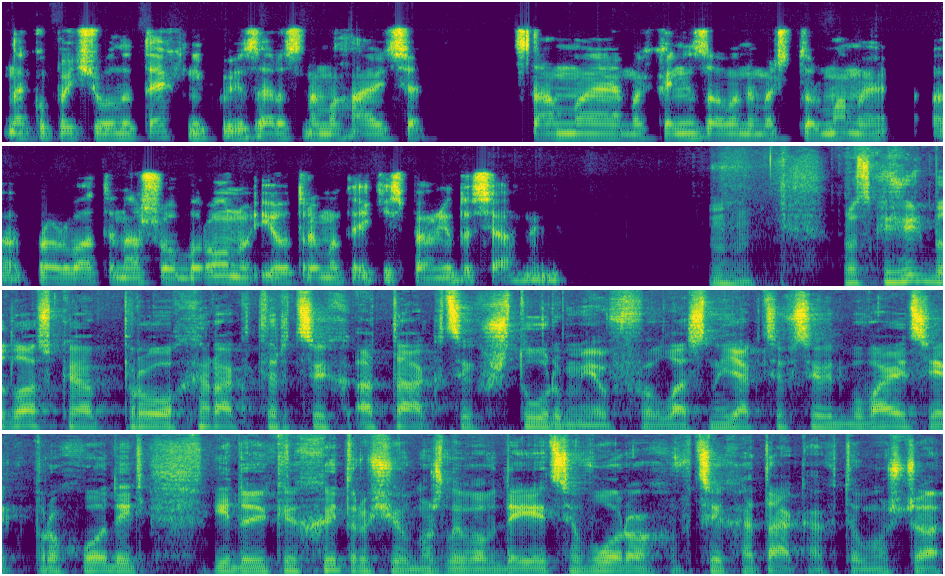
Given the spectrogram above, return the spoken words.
накопичували техніку і зараз намагаються саме механізованими штурмами е, прорвати нашу оборону і отримати якісь певні досягнення. Розкажіть, будь ласка, про характер цих атак, цих штурмів. Власне, як це все відбувається, як проходить, і до яких хитрощів можливо вдається ворог в цих атаках, тому що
